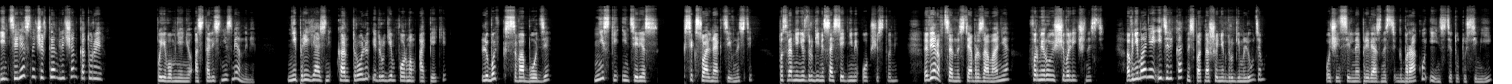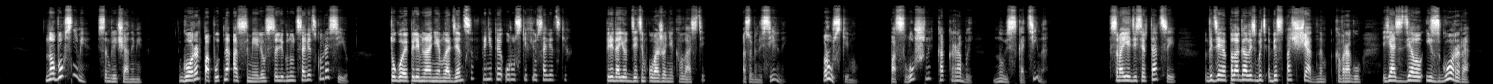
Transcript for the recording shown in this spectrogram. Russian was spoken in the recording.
Интересны черты англичан, которые, по его мнению, остались неизменными. Неприязнь к контролю и другим формам опеки, любовь к свободе, низкий интерес к сексуальной активности по сравнению с другими соседними обществами, вера в ценности образования, формирующего личность, внимание и деликатность по отношению к другим людям, очень сильная привязанность к браку и институту семьи. Но бог с ними, с англичанами. Горор попутно осмелился легнуть советскую Россию. Тугое пеленание младенцев, принятое у русских и у советских, передает детям уважение к власти, особенно сильной. Русские, мол, послушны, как рабы, ну и скотина. В своей диссертации, где полагалось быть беспощадным к врагу, я сделал из Горора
